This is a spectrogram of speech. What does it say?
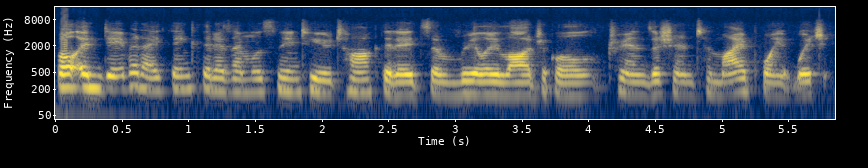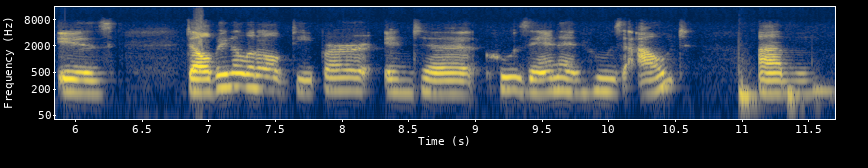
Well and David I think that as I'm listening to you talk that it's a really logical transition to my point which is delving a little deeper into who's in and who's out um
